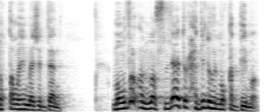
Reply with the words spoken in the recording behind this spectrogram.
نقطة مهمة جدا. موضوع النص لا تحدده المقدمة.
